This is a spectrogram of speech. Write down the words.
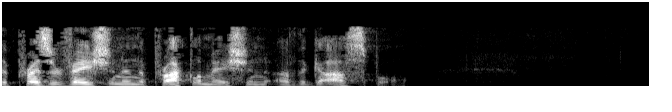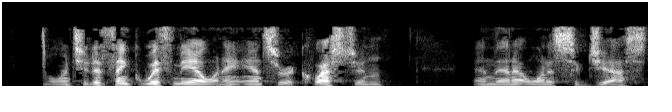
the preservation and the proclamation of the gospel. I want you to think with me. I want to answer a question, and then I want to suggest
